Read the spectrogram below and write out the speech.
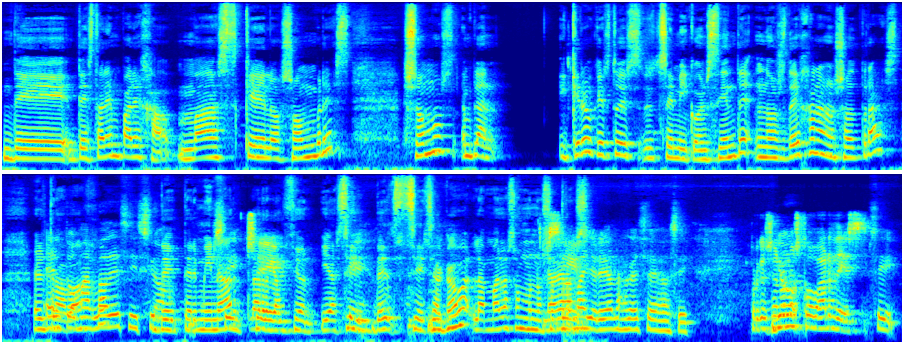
de, de estar en pareja más que los hombres, somos, en plan, y creo que esto es semiconsciente, nos dejan a nosotras el, El trabajo tomar la decisión. de terminar Sí. la Sí. relación. Y así, Sí. de- si se acaba, las malas somos La gran nosotras. mayoría de las veces es así. porque son yo- unos cobardes. Sí.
